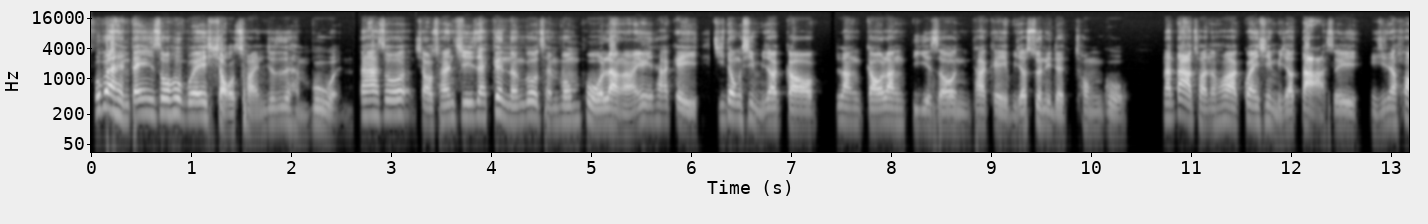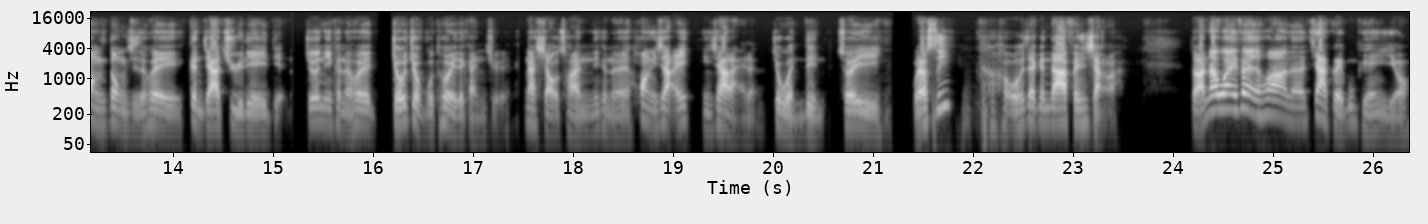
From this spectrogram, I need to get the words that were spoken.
我本来很担心说会不会小船就是很不稳，但他说小船其实在更能够乘风破浪啊，因为它可以机动性比较高，浪高浪低的时候它可以比较顺利的通过。那大船的话惯性比较大，所以你现在晃动其实会更加剧烈一点，就是你可能会久久不退的感觉。那小船你可能晃一下，哎，停下来了就稳定。所以我要 C，我会再跟大家分享啦，对吧？那 WiFi 的话呢，价格也不便宜哦。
